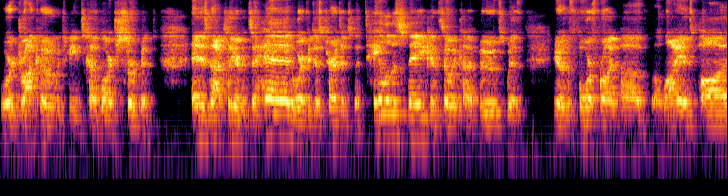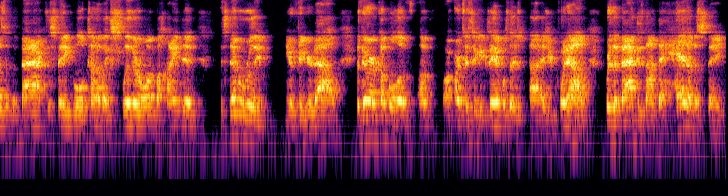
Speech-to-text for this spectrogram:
or drakon, which means kind of large serpent. And it's not clear if it's a head or if it just turns into the tail of the snake, and so it kind of moves with, you know, the forefront of a lion's paws and the back. The snake will kind of like slither on behind it. It's never really you know figured out. But there are a couple of, of artistic examples, as, uh, as you point out, where the back is not the head of a snake,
